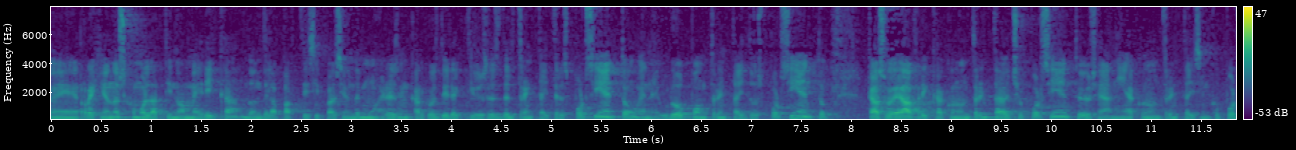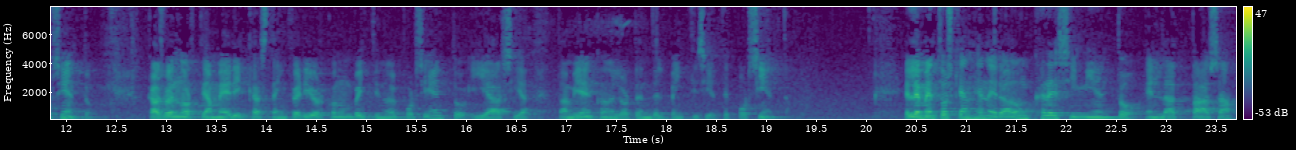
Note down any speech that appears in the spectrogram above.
eh, regiones como Latinoamérica, donde la participación de mujeres en cargos directivos es del 33%, en Europa un 32%, caso de África con un 38% y Oceanía con un 35%. Caso de Norteamérica está inferior con un 29% y Asia también con el orden del 27%. Elementos que han generado un crecimiento en la tasa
